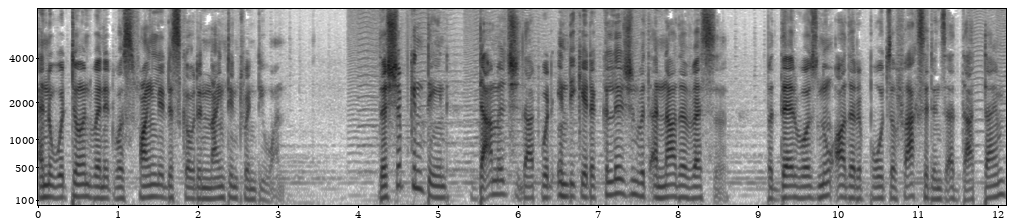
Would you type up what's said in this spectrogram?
and overturned when it was finally discovered in 1921. The ship contained damage that would indicate a collision with another vessel, but there was no other reports of accidents at that time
